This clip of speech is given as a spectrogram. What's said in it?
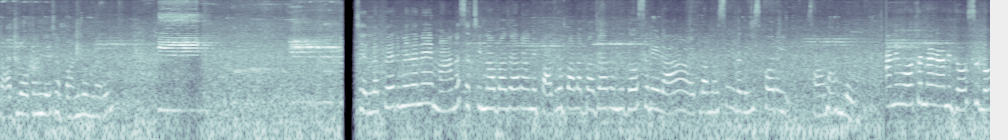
షాప్లు ఓపెన్ చేసే పండ్లు ఉన్నారు. చెల్ల పేరు మీదనే మానస చిన్న బజార్ అని పది రూపాయల బజార్ ఉంది దోస్తులు ఇక్కడ ఎట్లా వస్తే ఇక్కడ తీసుకోరు సామాన్లు. కానీ పోతున్నా కానీ దోస్తులు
